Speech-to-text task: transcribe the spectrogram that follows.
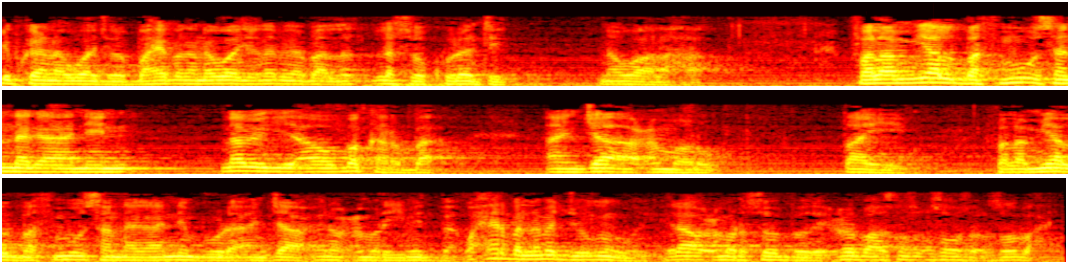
dhib waa jiro. Baahi badanna waa jiro nabiga baad la soo kulantid na waa lahaa falam yalbath muusan nagaanin. Nabigii abubakarba an jaa cumaru. Ayib falam yalbath muusan nagaanin buu an jaa inuu cumar yimidba. Wax yarba lama joogin wey. Ilaa cumar soo booday cumar baa soo soo baxay.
